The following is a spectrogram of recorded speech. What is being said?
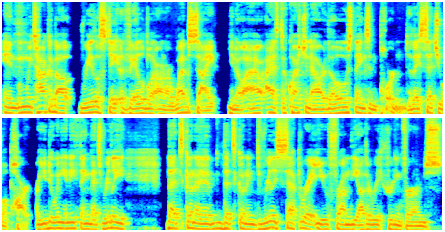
And when we talk about real estate available on our website, you know, I, I asked the question now: Are those things important? Do they set you apart? Are you doing anything that's really that's gonna that's to really separate you from the other recruiting firms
